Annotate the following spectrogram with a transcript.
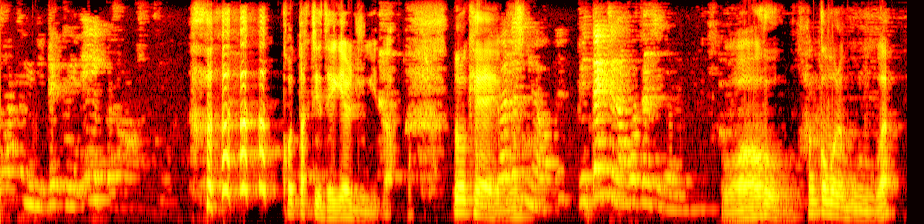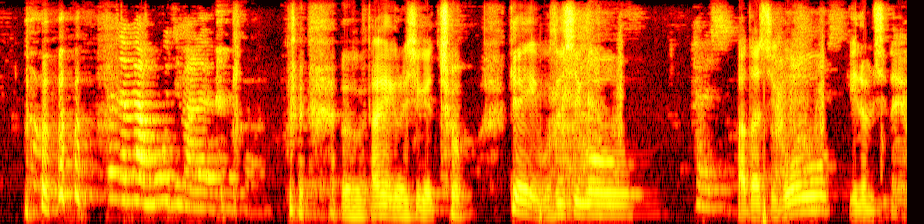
삼성 디렉트 1위 거 사주세요. 코딱지 대결 중이다. 오케이. 무슨- 이거는요. 비딱지랑 코딱지거든요. wow. 한꺼번에 모으는 거야? 그냥 나 모으지 말아요. 어, 당연히 그러시겠죠. 오케이. 무슨 시고? 바다시고, 이름시네요.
